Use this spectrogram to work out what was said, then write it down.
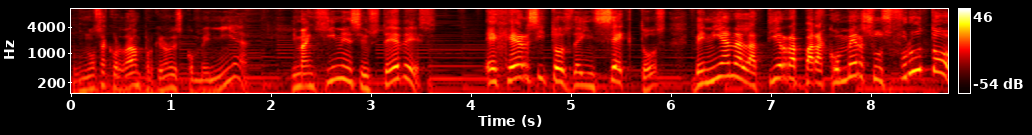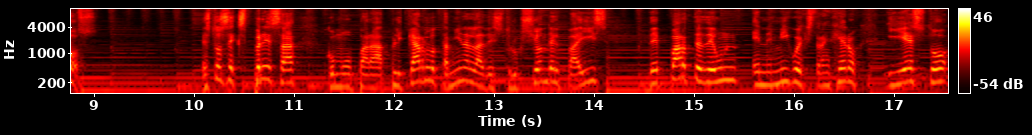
Pues no se acordaban porque no les convenía. Imagínense ustedes, ejércitos de insectos venían a la tierra para comer sus frutos. Esto se expresa como para aplicarlo también a la destrucción del país de parte de un enemigo extranjero. Y esto,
